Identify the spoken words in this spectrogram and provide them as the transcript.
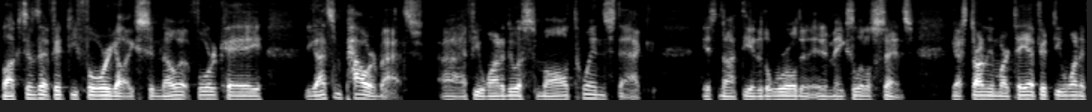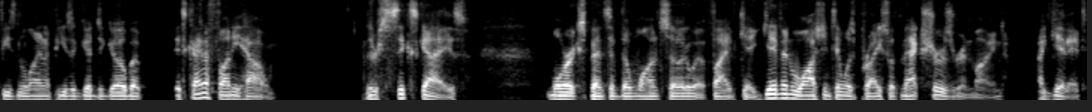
Buxton's at 54. You got like Sano at 4K. You got some power bats. Uh, if you want to do a small twin stack, it's not the end of the world and, and it makes a little sense. You got Starling Marte at 51. If he's in the lineup, he's a good to go. But it's kind of funny how there's six guys more expensive than Juan Soto at 5K, given Washington was priced with Max Scherzer in mind. I get it.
